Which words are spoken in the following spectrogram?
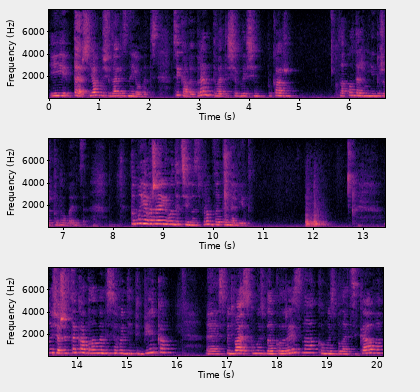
І теж я хочу далі знайомитись. Цікавий бренд, давайте ще ближче покажу. Флакон теж мені дуже подобається. Тому я вважаю його доцільно спробувати на лід. Ну що ж, ось така була в мене сьогодні підбірка. Е, Сподіваюсь, комусь була корисна, комусь була цікава.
